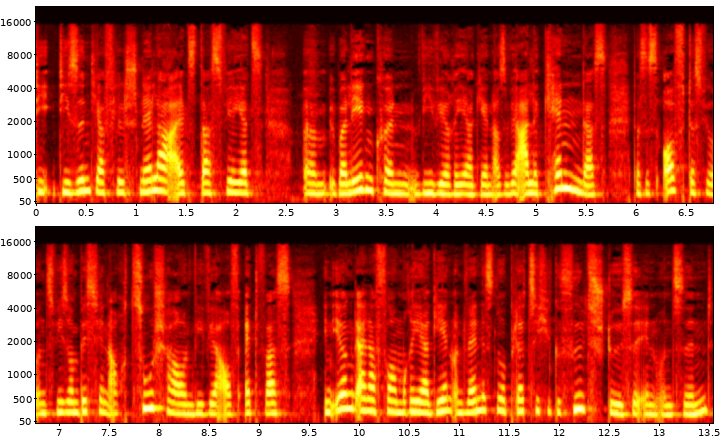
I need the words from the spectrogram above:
die, die sind ja viel schneller, als dass wir jetzt ähm, überlegen können, wie wir reagieren. Also wir alle kennen das. Das ist oft, dass wir uns wie so ein bisschen auch zuschauen, wie wir auf etwas in irgendeiner Form reagieren. Und wenn es nur plötzliche Gefühlsstöße in uns sind,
